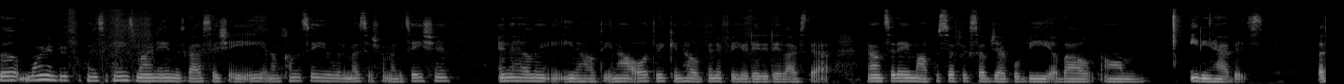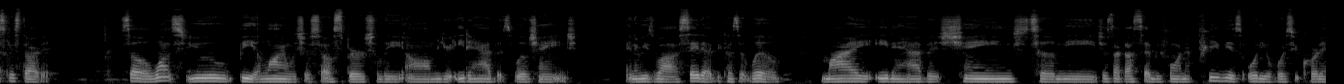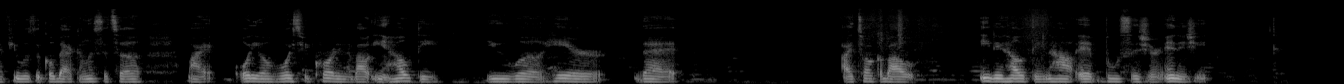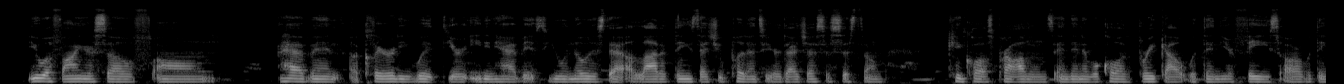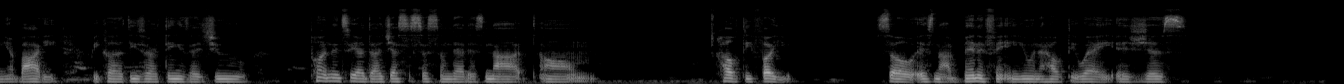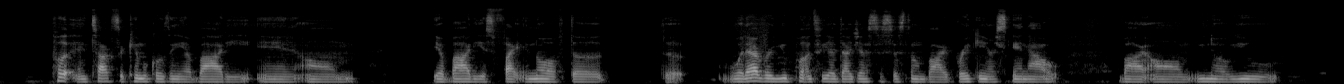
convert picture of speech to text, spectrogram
Good morning, beautiful queens and kings. My name is Goddess Staysia 88, and I'm coming to you with a message from meditation, inhaling, and eating healthy, and how all three can help benefit your day to day lifestyle. Now, today, my specific subject will be about um, eating habits. Let's get started. So, once you be aligned with yourself spiritually, um, your eating habits will change. And the reason why I say that because it will. My eating habits changed to me, just like I said before in the previous audio voice recording. If you was to go back and listen to my audio voice recording about eating healthy, you will hear that I talk about eating healthy and how it boosts your energy. You will find yourself um, having a clarity with your eating habits. You will notice that a lot of things that you put into your digestive system can cause problems and then it will cause breakout within your face or within your body because these are things that you putting into your digestive system that is not um, healthy for you. So it's not benefiting you in a healthy way. It's just putting toxic chemicals in your body, and um, your body is fighting off the the whatever you put into your digestive system by breaking your skin out, by um, you know, you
